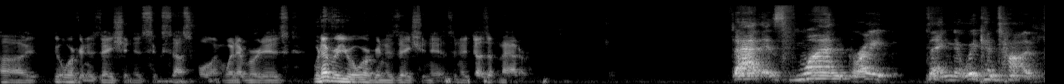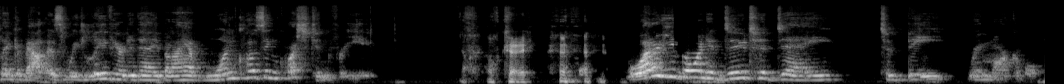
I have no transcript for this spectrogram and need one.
uh, the organization is successful and whatever it is, whatever your organization is, and it doesn't matter. That is one great thing that we can ta- think about as we leave here today. But I have one closing question for you. Okay. what are you going to do today to be remarkable?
